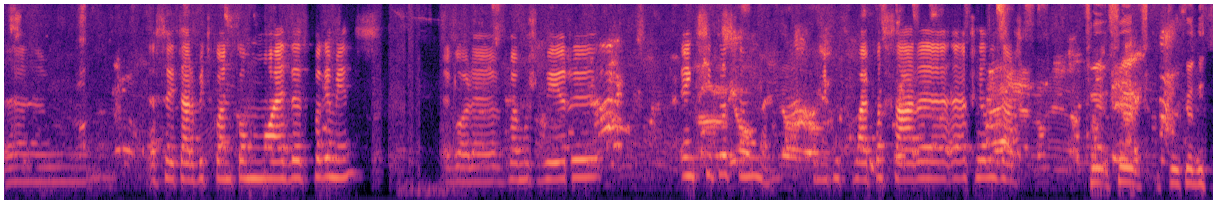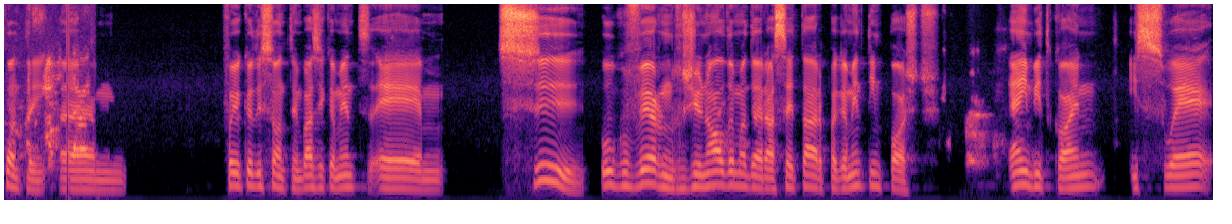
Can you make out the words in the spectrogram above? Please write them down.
eh, aceitar Bitcoin como moeda de pagamento. Agora vamos ver eh, em que situação, é? como é que isso vai passar a, a realizar-se. Foi, foi, foi o que eu disse ontem. Ahm, foi o que eu disse ontem. Basicamente, é se o governo regional da Madeira aceitar pagamento de impostos em Bitcoin, isso é,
